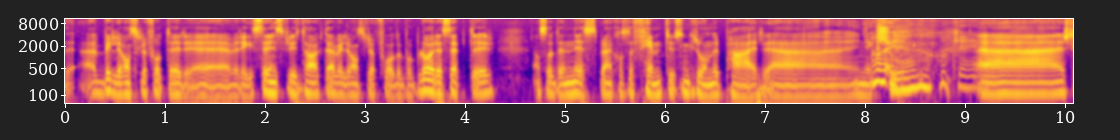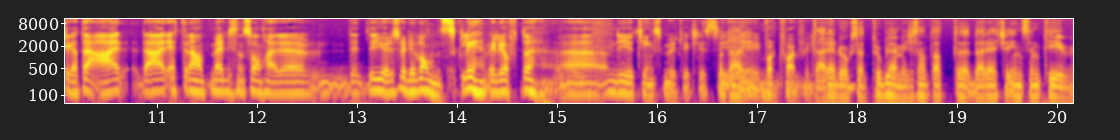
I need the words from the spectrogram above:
det, er veldig vanskelig å få til eh, registreringsfritak, det er veldig vanskelig å få det på blå resepter. Altså den nesesprayen koster 5000 kroner per uh, injeksjon. Okay. Uh, slik at det er, det er, et eller annet med liksom sånn her Det, det gjøres veldig vanskelig veldig ofte. Uh, nye ting som utvikles i, der, i vårt fagfelt. Der er det også et problem, ikke sant? at der er ikke insentiv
